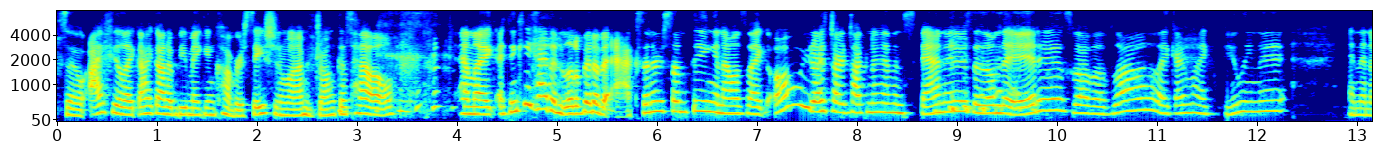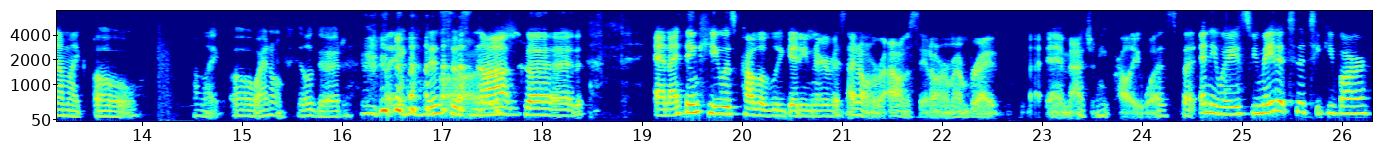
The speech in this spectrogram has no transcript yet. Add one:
So I feel like I got to be making conversation when I'm drunk as hell. And like, I think he had a little bit of an accent or something. And I was like, oh, you know, I started talking to him in Spanish, and de donde eres, blah, blah, blah. Like, I'm like feeling it. And then I'm like, oh, I'm like, oh, I don't feel good. Like, this is not good. And I think he was probably getting nervous. I don't, honestly, I don't remember. I, I imagine he probably was. But, anyways, we made it to the tiki bar.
